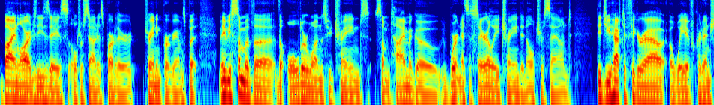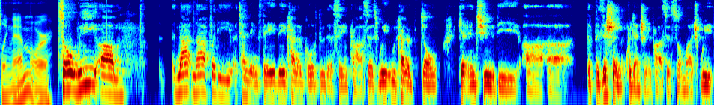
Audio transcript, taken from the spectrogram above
by and large these days, ultrasound is part of their training programs. But maybe some of the the older ones who trained some time ago weren't necessarily trained in ultrasound. Did you have to figure out a way of credentialing them, or so we? Um, not not for the attendings. They they kind of go through the same process. We we kind of don't get into the uh, uh, the physician credentialing process so much. We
